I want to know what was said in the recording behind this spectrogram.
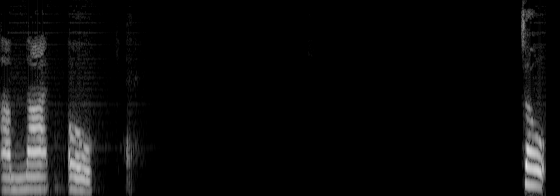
I'm not okay. So,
